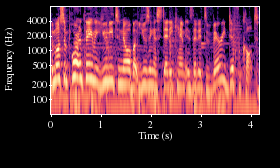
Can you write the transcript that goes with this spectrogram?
The most important thing that you need to know about using a Steadicam is that it's very difficult.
